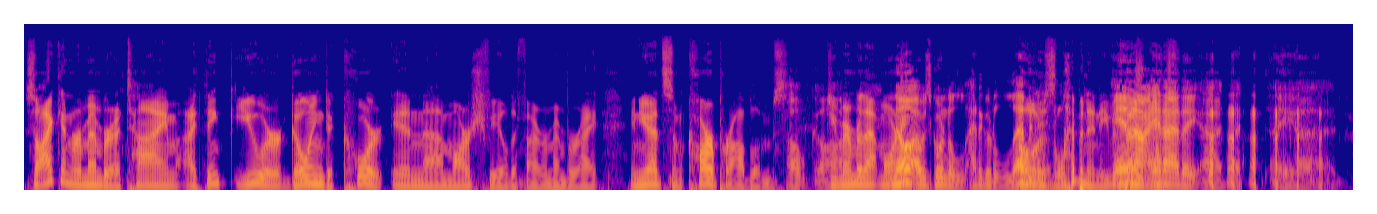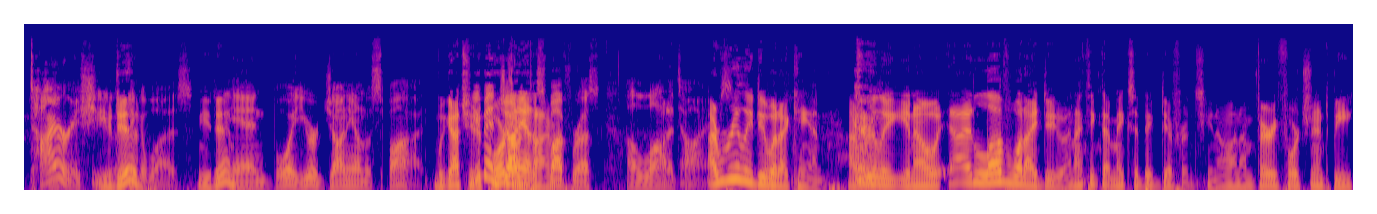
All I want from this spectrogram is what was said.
So I can remember a time. I think you were going to court in uh, Marshfield, if I remember right, and you had some car problems. Oh God! Do you remember that morning? No, I was going to. I had to go to Lebanon. oh, it was Lebanon. Even and better. I, I had a, a, a, a, uh tire issue. You I did. think it was. You did. And boy, you were Johnny on the spot. we got you You've to been court Johnny on on the spot for us a lot of times. I really do what I can. I really, you know, I love what I do, and I think that makes a big difference, you know. And I'm very fortunate to be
